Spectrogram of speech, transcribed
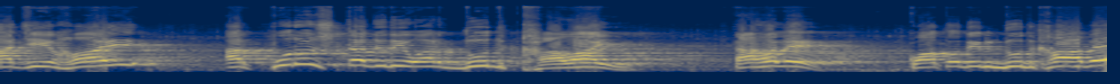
রাজি হয়, আর পুরুষটা যদি ওর দুধ খাওয়াই তাহলে কতদিন দুধ খাওয়াবে?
